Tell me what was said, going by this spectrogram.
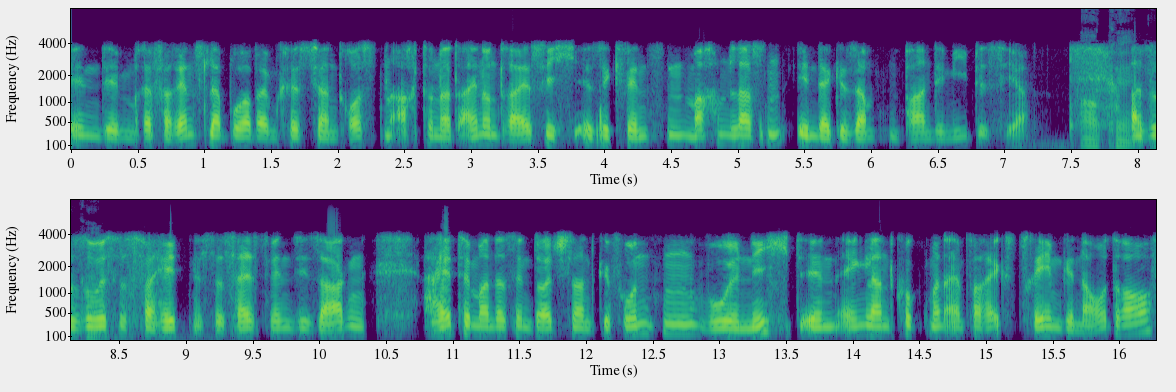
in dem Referenzlabor beim Christian Drosten 831 Sequenzen machen lassen in der gesamten Pandemie nie bisher. Okay. Also so ist das Verhältnis. Das heißt, wenn Sie sagen, hätte man das in Deutschland gefunden, wohl nicht. In England guckt man einfach extrem genau drauf.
